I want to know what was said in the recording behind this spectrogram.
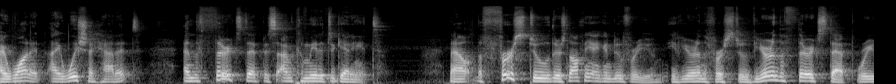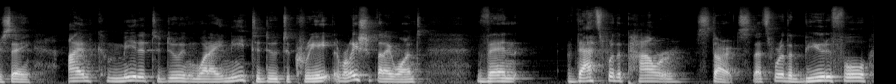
I want it. I wish I had it. And the third step is I'm committed to getting it. Now, the first two, there's nothing I can do for you if you're in the first two. If you're in the third step where you're saying, I'm committed to doing what I need to do to create the relationship that I want, then that's where the power starts. That's where the beautiful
